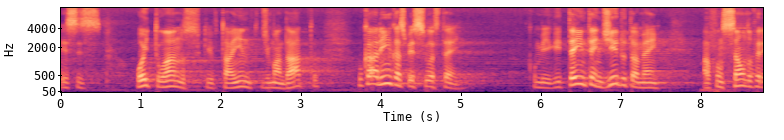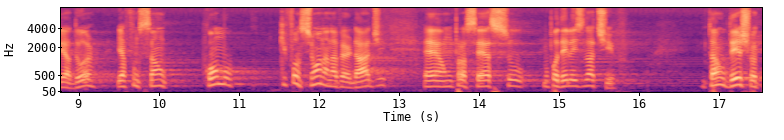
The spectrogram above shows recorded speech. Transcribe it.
esses oito anos que está indo de mandato, o carinho que as pessoas têm comigo e têm entendido também a função do vereador e a função como que funciona na verdade é um processo no poder legislativo. Então deixo aqui.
